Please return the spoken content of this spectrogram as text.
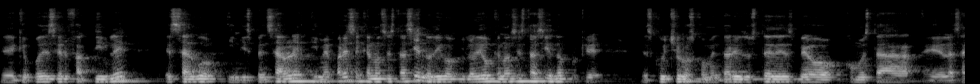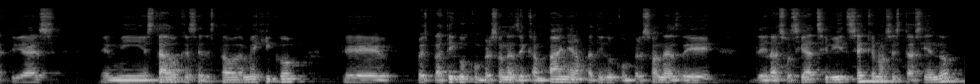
que puede ser factible es algo indispensable y me parece que no se está haciendo. Digo, lo digo que no se está haciendo porque escucho los comentarios de ustedes, veo cómo están eh, las actividades en mi estado, que es el Estado de México, eh, pues platico con personas de campaña, platico con personas de, de, la sociedad civil, sé que no se está haciendo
